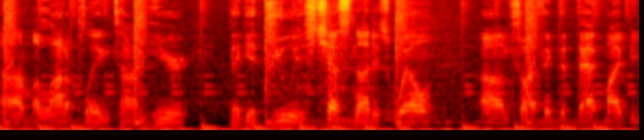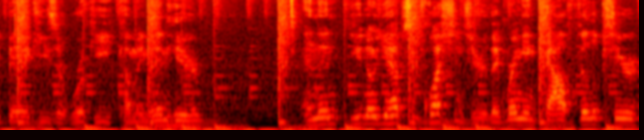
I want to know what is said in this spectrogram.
um, a lot of playing time here. They get Julius Chestnut as well. Um, so I think that that might be big. He's a rookie coming in here. And then, you know, you have some questions here. They bring in Cal Phillips here.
